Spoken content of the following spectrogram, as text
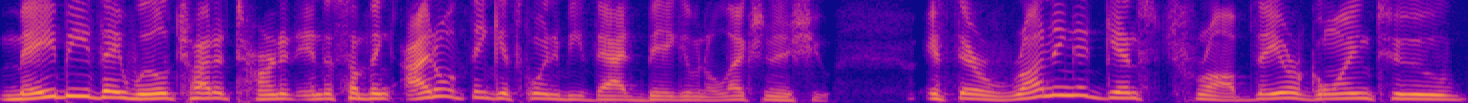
Maybe they will try to turn it into something. I don't think it's going to be that big of an election issue. If they're running against Trump, they are going to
